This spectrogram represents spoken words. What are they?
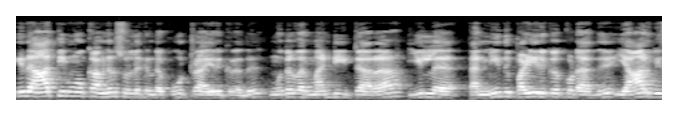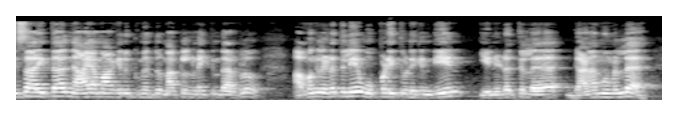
இது அதிமுகவினர் சொல்லுகின்ற கூற்றா இருக்கிறது. முதல்வர் மண்டியிட்டாரா? இல்ல தன் மீது பழி இருக்கக்கூடாது யார் விசாரித்தால் நியாயமாக இருக்கும் என்று மக்கள் நினைக்கின்றார்களோ அவங்களிடத்திலே ஒப்படைத்து விடுகின்றேன். என்னிடத்துல கனமும் இல்ல.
